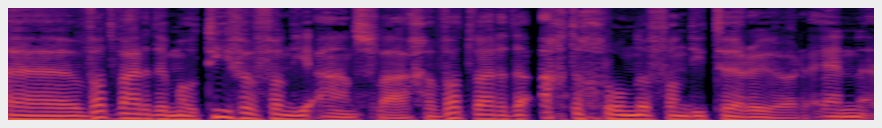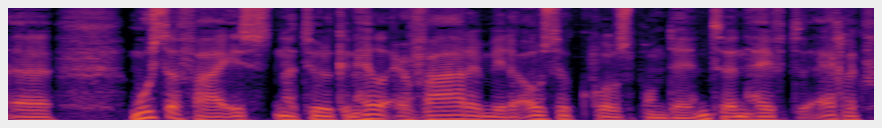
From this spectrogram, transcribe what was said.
Uh, wat waren de motieven van die aanslagen? Wat waren de achtergronden van die terreur? En uh, Mustafa is natuurlijk een heel ervaren Midden-Oosten-correspondent... en heeft eigenlijk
